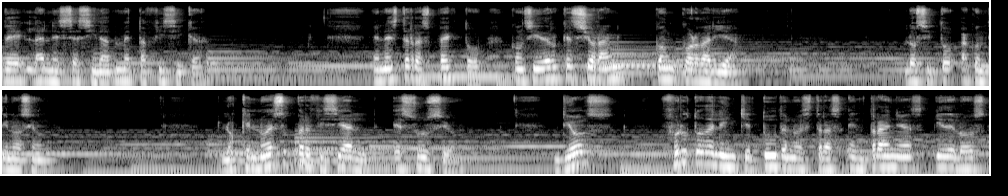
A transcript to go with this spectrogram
de la necesidad metafísica. En este respecto, considero que Cioran concordaría. Lo cito a continuación. Lo que no es superficial es sucio. Dios fruto de la inquietud de nuestras entrañas y de los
